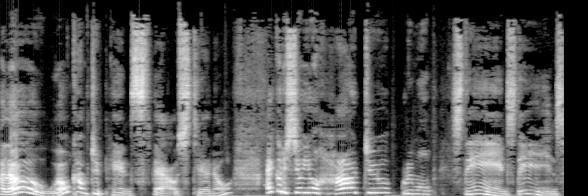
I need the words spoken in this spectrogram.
Hello, welcome to Pen's Pals channel. I'm going to show you how to remove stains, stains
